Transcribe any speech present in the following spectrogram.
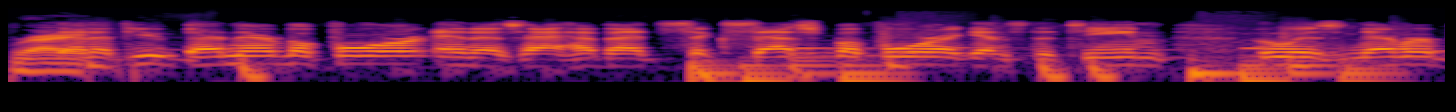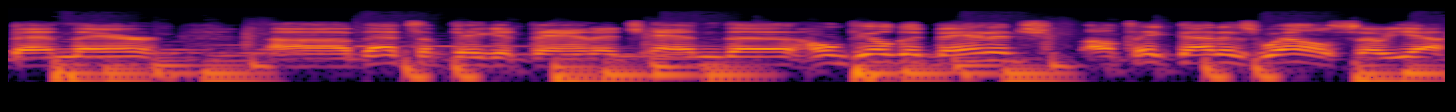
Right. That if you've been there before and has have had success before against a team who has never been there, uh, that's a big advantage. And the home field advantage, I'll take that as well. So yeah,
